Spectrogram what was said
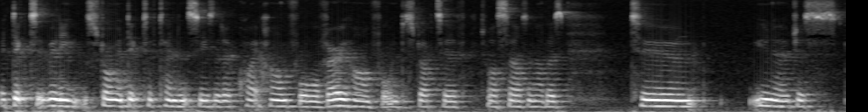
addictive, really strong addictive tendencies that are quite harmful or very harmful and destructive to ourselves and others, to, you know, just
